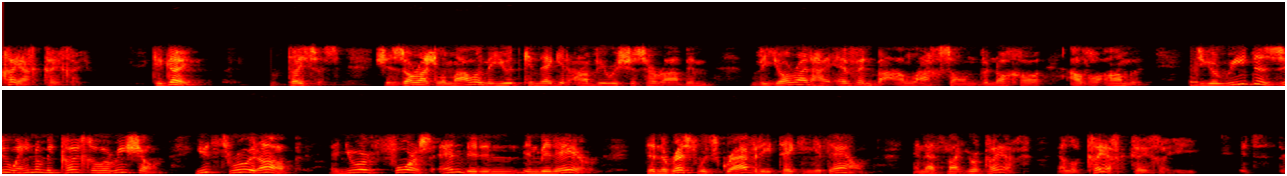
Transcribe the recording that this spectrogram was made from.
koyach koiche. Kigain, Toisvus, Shezorak Lamala Miyud Keneged Avi Rishis Harabim, v'yorad ha'even ba'alachson v'nocha al ha'amud. Do you read the zu eno mikoicha harishon? You threw it up, and your force ended in, in midair. Then the rest was gravity taking it down, and that's not your koyach. Elo. It's the,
